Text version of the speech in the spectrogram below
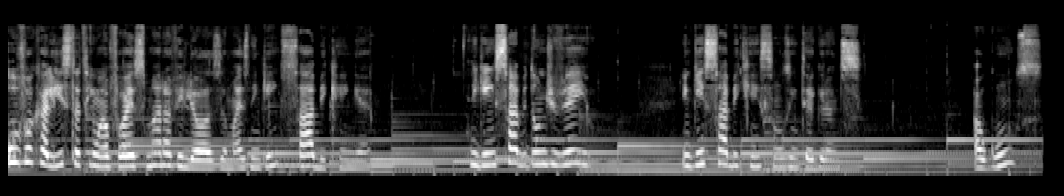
O vocalista tem uma voz maravilhosa, mas ninguém sabe quem é. Ninguém sabe de onde veio. Ninguém sabe quem são os integrantes. Alguns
